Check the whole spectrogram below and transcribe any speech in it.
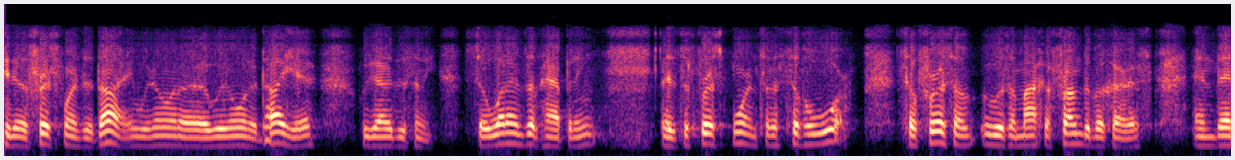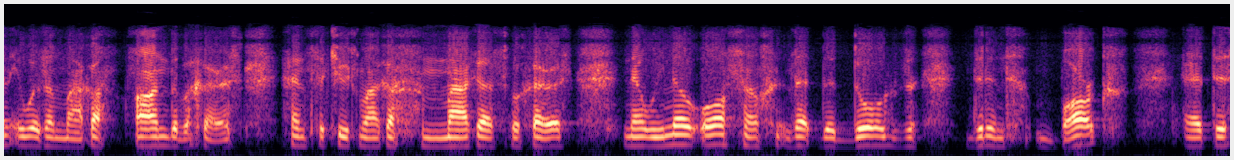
You know, the firstborns are dying. We don't want to. We don't want to die here. We got to do something. So what ends up happening is the firstborn started a civil war. So first uh, it was a makkah from the Becheres, and then it was a makkah on the Becheres. Hence the cute makkah, makkah Becheres. Now we know also that the dogs didn't bark at this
